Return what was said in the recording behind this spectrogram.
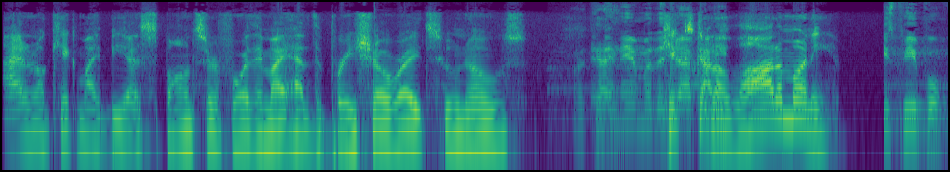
I don't know. Kick might be a sponsor for. They might have the pre-show rights. Who knows? Okay. In the name of the Kick's got a lot of money. These people.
